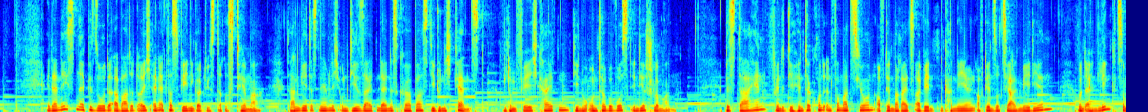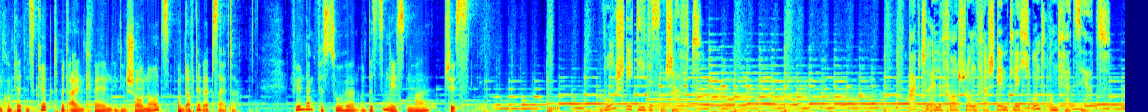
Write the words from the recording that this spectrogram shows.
In der nächsten Episode erwartet euch ein etwas weniger düsteres Thema. Dann geht es nämlich um die Seiten deines Körpers, die du nicht kennst und um Fähigkeiten, die nur unterbewusst in dir schlummern. Bis dahin findet ihr Hintergrundinformationen auf den bereits erwähnten Kanälen auf den sozialen Medien und einen Link zum kompletten Skript mit allen Quellen in den Show Notes und auf der Webseite. Vielen Dank fürs Zuhören und bis zum nächsten Mal. Tschüss. Wo steht die Wissenschaft? Aktuelle Forschung verständlich und unverzerrt.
